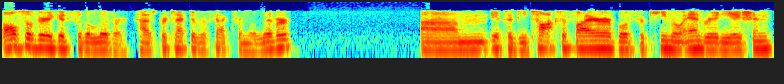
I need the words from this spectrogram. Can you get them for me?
Also very good for the liver. Has protective effect from the liver. Um, it's a detoxifier both for chemo and radiation,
